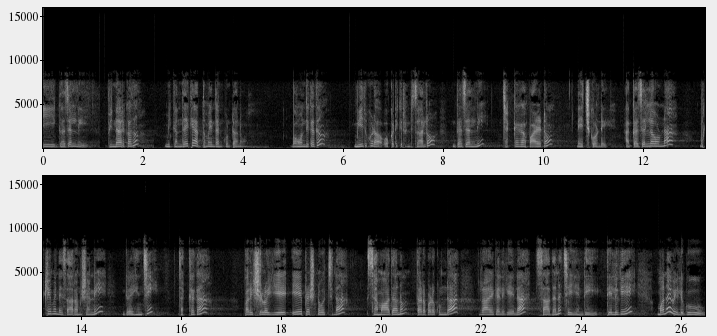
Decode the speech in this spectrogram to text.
ఈ గజల్ని విన్నారు కదా? మీకందరికీ అర్థమైంది అనుకుంటాను బాగుంది కదా? మీరు కూడా ఒకటికి రెండుసార్లు గజల్ని చక్కగా పాడటం నేర్చుకోండి. ఆ గజల్లో ఉన్న ముఖ్యమైన సారాంశాన్ని గ్రహించి చక్కగా పరీక్షలో ఏ ఏ ప్రశ్న వచ్చినా సమాధానం తడపడకుండా రాయగలిగేలా సాధన చేయండి. తెలుగే మన వెలుగు.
